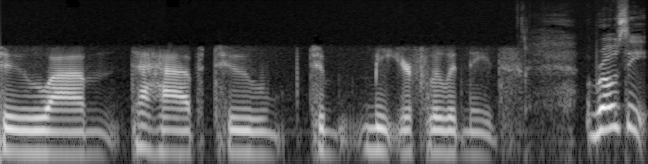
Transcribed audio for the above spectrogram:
to um, to have to to meet your fluid needs. Rosie,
